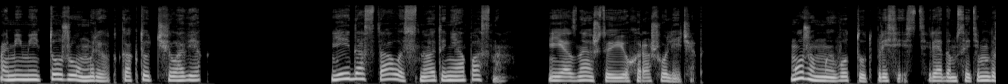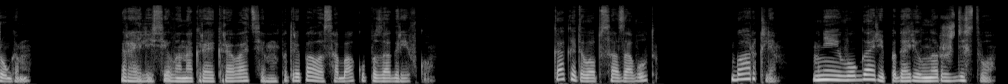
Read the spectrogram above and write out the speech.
А Мими тоже умрет, как тот человек. Ей досталось, но это не опасно. Я знаю, что ее хорошо лечат. Можем мы вот тут присесть, рядом с этим другом?» Райли села на край кровати, потрепала собаку по загривку. «Как этого пса зовут?» «Баркли. Мне его Гарри подарил на Рождество.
